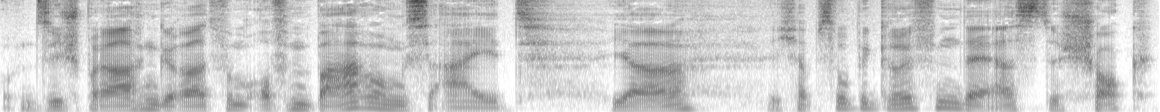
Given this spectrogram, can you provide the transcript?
Und Sie sprachen gerade vom Offenbarungseid. Ja, ich habe so begriffen, der erste Schock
